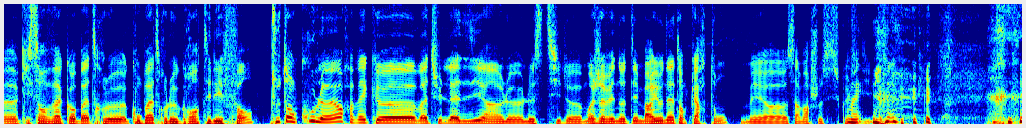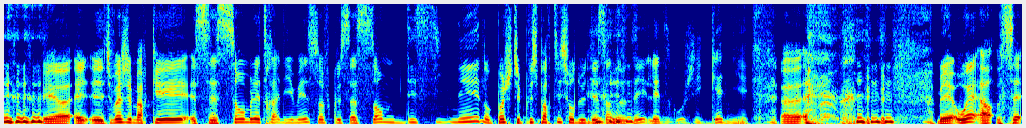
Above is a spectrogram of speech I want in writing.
euh, qui s'en va combattre le, combattre le grand éléphant, tout en couleur, avec, euh, bah, tu l'as dit, hein, le, le style. moi j'avais noté marionnette en carton, mais ça marche aussi ce que Ouais. tu dis. et, euh, et- et tu vois, j'ai marqué, ça semble être animé, sauf que ça semble dessiné. Donc moi j'étais plus parti sur du dessin 2D. Let's go, j'ai gagné. Euh, mais ouais, c'est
